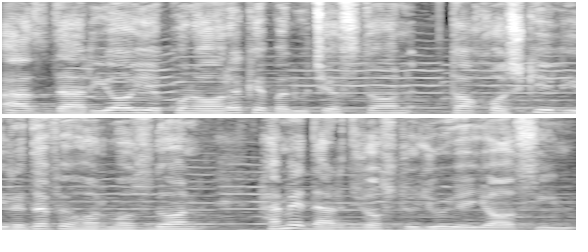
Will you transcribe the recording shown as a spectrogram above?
از دریای کنارک بلوچستان تا خشکی لیردف هرمزگان همه در جستجوی یاسین.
